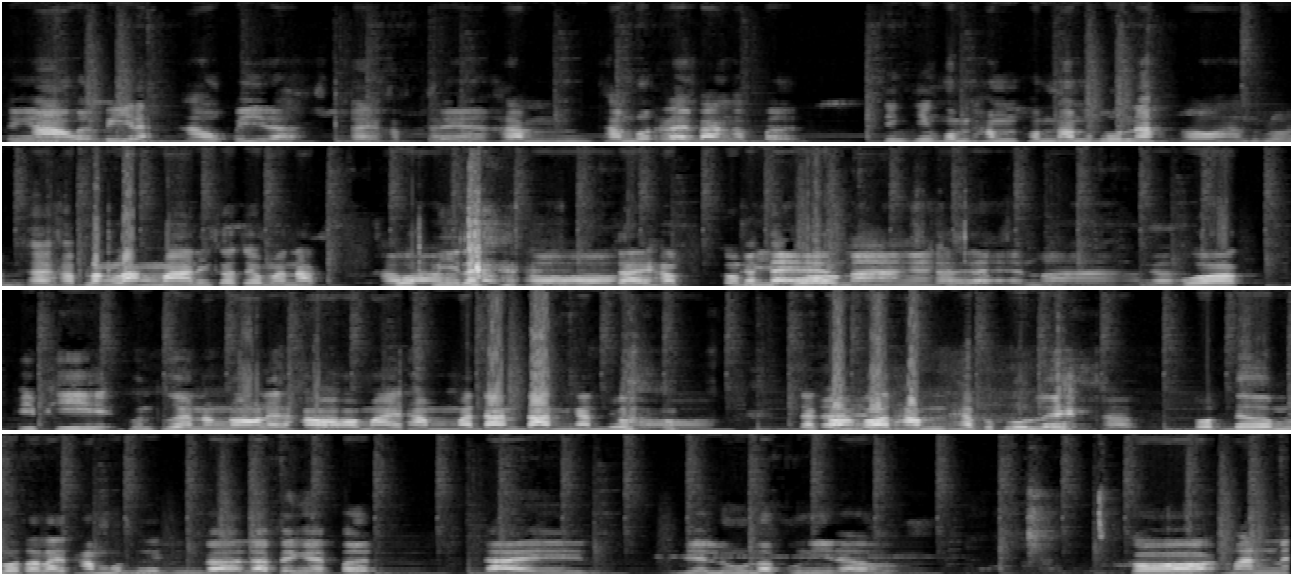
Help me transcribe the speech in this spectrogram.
เป็นไงห้าหเปิกดปีแล้วห้าหกปีแล้วใช่ครับใช่เป็นไงครับทำทำรถอะไรบ้างครับ เปิด จริง ๆ ผมทำผมทำทุกรุ่นนะอ๋อทำทุกรุ่นใช่ครับหลังๆ มานี่ก็จะมาหนักครับพวกนี้แหละอ๋อใช่ครับ ก็กระมีแสพวกมาไงใช่กระครับแสมาแล้วก็พวกพี่ๆเพื่อนๆน้องๆแหละเขาครับเอาไม้ทำมาดันดันๆกันอยู่อ๋อ แต่ก่อนก็ทำแทบทุกรุ่นเลยครับ รถเดิมรถอะไรทำหมดเลยอืมแล้วแล้วเป็นไงเปิดได้เรียนรู้รถพวกนี้แล้ว ก็มันไหม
